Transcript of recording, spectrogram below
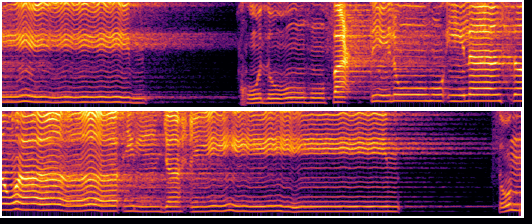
خذوه فاعتلوه إلى سواء الجحيم. ثم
